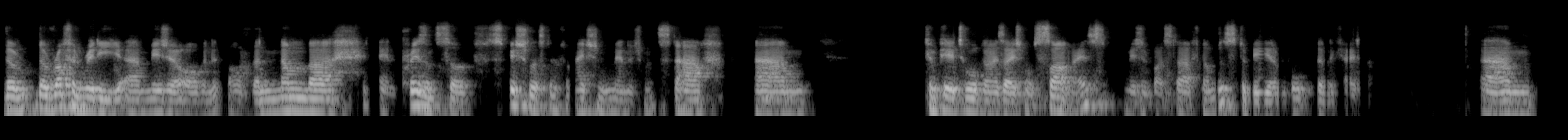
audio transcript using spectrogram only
the, the rough and ready uh, measure of, an, of the number and presence of specialist information management staff um, compared to organisational size, measured by staff numbers, to be an important indicator. Um,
